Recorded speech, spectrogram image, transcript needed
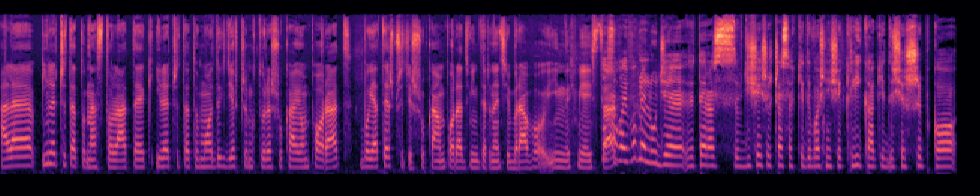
Ale ile czyta to nastolatek, ile czyta to młodych dziewczyn, które szukają porad, bo ja też przecież szukałam porad w internecie Brawo i innych No miejscach. słuchaj, w ogóle ludzie teraz w dzisiejszych czasach, kiedy właśnie się klika, kiedy się szybko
